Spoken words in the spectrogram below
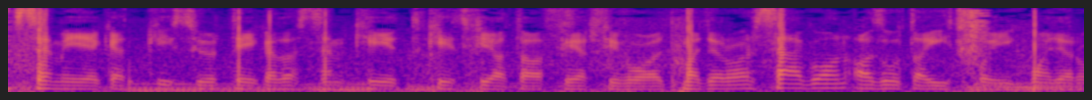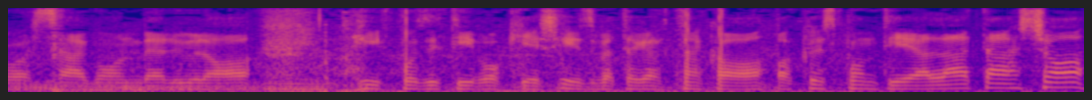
személyeket kiszűrték, az azt hiszem két, két fiatal férfi volt Magyarországon, azóta itt folyik Magyarországon belül a hív pozitívok és észbetegeknek a, a központi ellátása.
